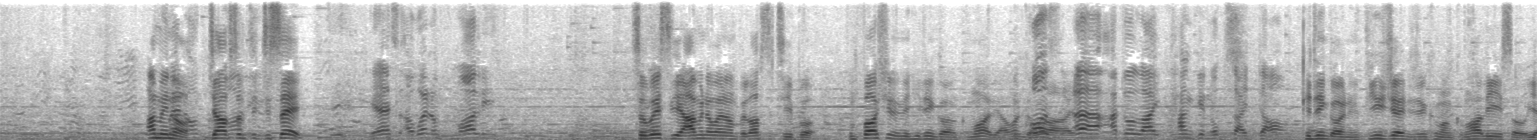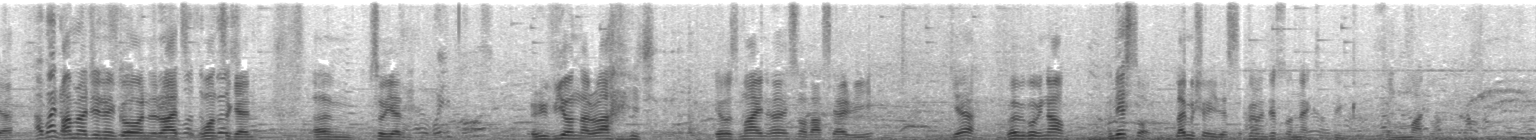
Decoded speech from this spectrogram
Aminur, do you have something to say? Yes, I went on Mali. So basically, Aminur went on Velocity, but unfortunately, he didn't go on Kumali. I wonder Because why. uh, I don't like hanging upside down. he didn't go on Infusion, he didn't come on Kumali, so yeah. I went on Aminur didn't go on the rides once first- again. Um, so yeah, review on the ride. it was minor, uh, it's not that scary. Yeah, where we going now? On this one, let me show you this one. We're this one next, I think. It's a mad one.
